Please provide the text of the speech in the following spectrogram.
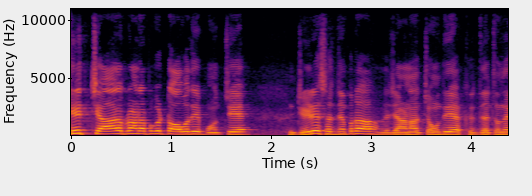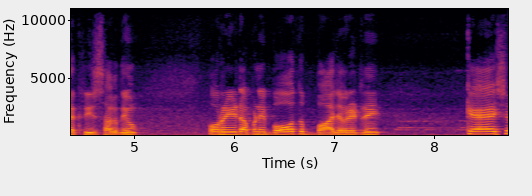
ਇਹ ਚਾਰ ਬ੍ਰਾਂਡ ਆਪਾਂ ਕੋਲ ਟੌਪ ਦੇ ਪਹੁੰਚੇ ਆ। ਜਿਹੜੇ ਸੱਜਣ ਭਰਾ ਲਿਜਾਣਾ ਚਾਹੁੰਦੇ ਆ, ਖਰੀਦਣਾ ਚਾਹੁੰਦੇ ਆ, ਖਰੀਦ ਸਕਦੇ ਹੋ। ਔਰ ਰੇਟ ਆਪਣੇ ਬਹੁਤ ਵਾਜਬ ਰੇਟ ਨੇ। ਕੈਸ਼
